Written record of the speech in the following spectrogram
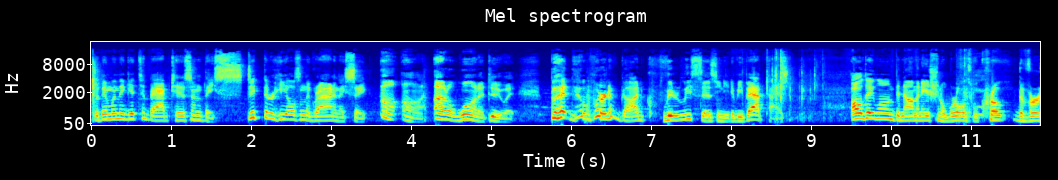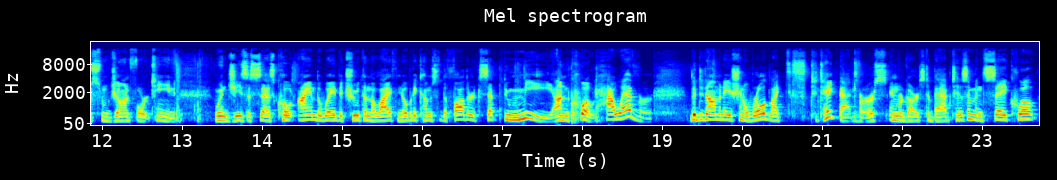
But then when they get to baptism, they stick their heels in the ground and they say, uh uh-uh, uh, I don't want to do it. But the Word of God clearly says you need to be baptized. All day long, denominational worlds will quote the verse from John 14 when Jesus says, quote, I am the way, the truth, and the life. Nobody comes to the Father except through me, unquote. However, the denominational world likes to take that verse in regards to baptism and say, quote,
